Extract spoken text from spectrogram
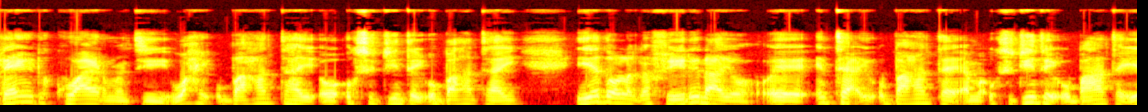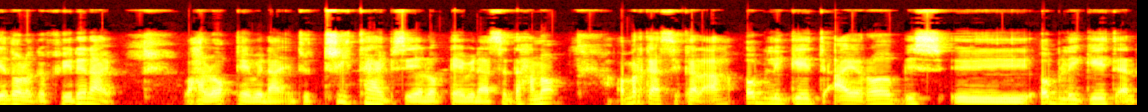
their requirement waxay u baahan tahay oo oxygenta ay u baahan tahay. Iyadoo laga fiirinayo inta ay u baahan tahay ama oxygenta ay u baahan tahay iyadoo laga fiirinayo waxaa loo qaybinaya into three types ayaa loo qaybinaya saddex nooc oo markaasi kale ah obligate aerobis obligate and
